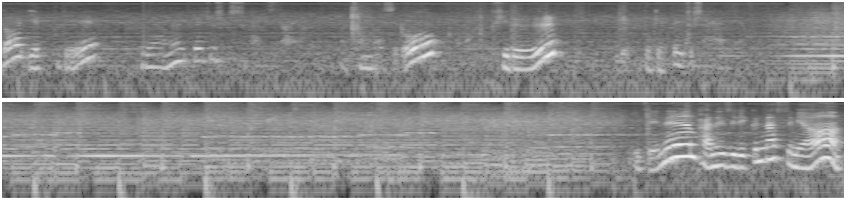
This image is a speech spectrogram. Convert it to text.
더 예쁘게 모양을 빼주실 수가 있어요. 마찬가지로 귀를 예쁘게 빼주셔야 돼요. 이제는 바느질이 끝났으면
